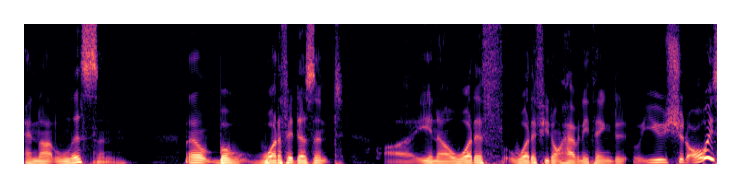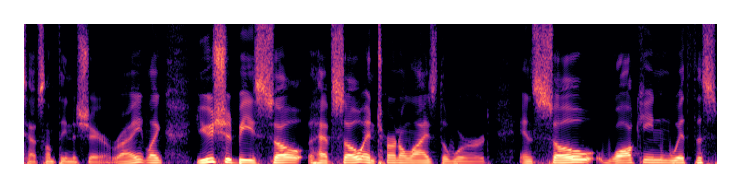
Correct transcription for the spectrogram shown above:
and not listen. Now, but what if it doesn't uh, you know what if what if you don't have anything to you should always have something to share right like you should be so have so internalized the word and so walking with the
